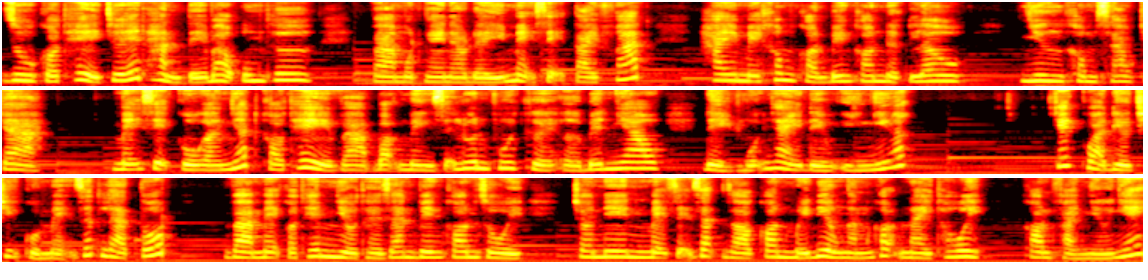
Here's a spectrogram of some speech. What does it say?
Dù có thể chưa hết hẳn tế bào ung thư và một ngày nào đấy mẹ sẽ tái phát hay mẹ không còn bên con được lâu, nhưng không sao cả. Mẹ sẽ cố gắng nhất có thể và bọn mình sẽ luôn vui cười ở bên nhau để mỗi ngày đều ý nghĩa. Kết quả điều trị của mẹ rất là tốt và mẹ có thêm nhiều thời gian bên con rồi, cho nên mẹ sẽ dặn dò con mấy điều ngắn gọn này thôi, con phải nhớ nhé.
